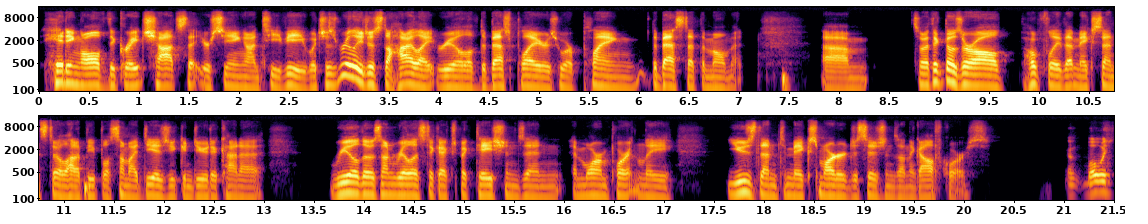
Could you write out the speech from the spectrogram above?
hitting all of the great shots that you're seeing on TV, which is really just a highlight reel of the best players who are playing the best at the moment. Um, so I think those are all hopefully that makes sense to a lot of people. Some ideas you can do to kind of reel those unrealistic expectations and and more importantly, use them to make smarter decisions on the golf course. What was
